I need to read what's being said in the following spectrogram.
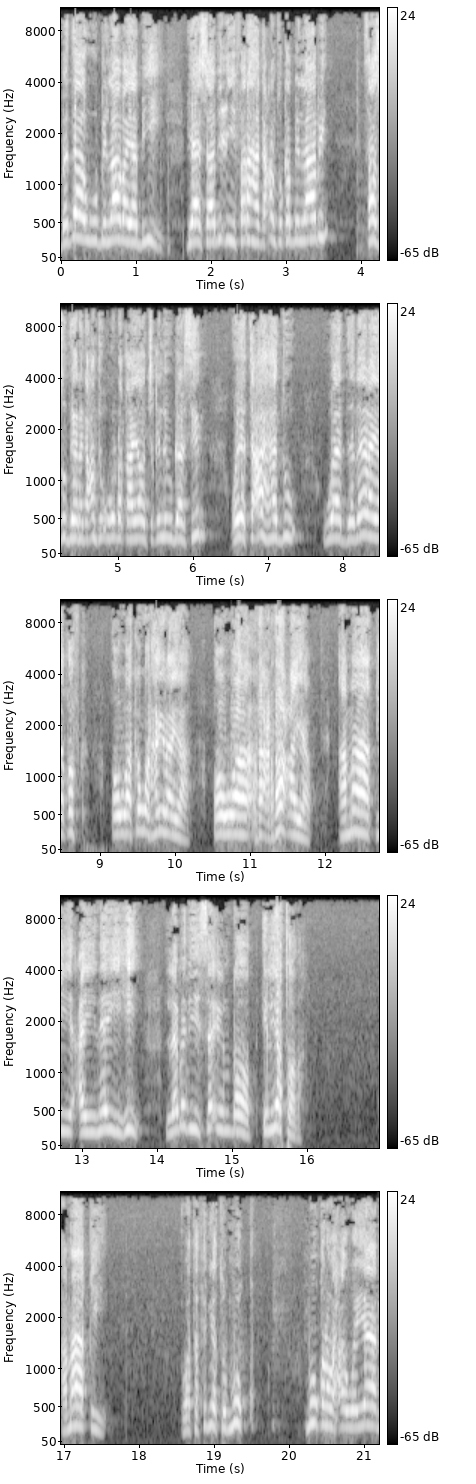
badaa wuu bilaabayaa biyihii biasaabicihi faraha gacantu ka bilaabi saasuu deena gacantii ugu dhaqaya oo jiqili u gaarhsiin wayatacahadu waa dadaalaya qofka oo waa ka warhaynaya oo waa raacraacaya amaaqi caynayhi labadiisa indhood ilyartooda amaaqi waa tathniyatu muuq muuqna waxaa weeyaan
